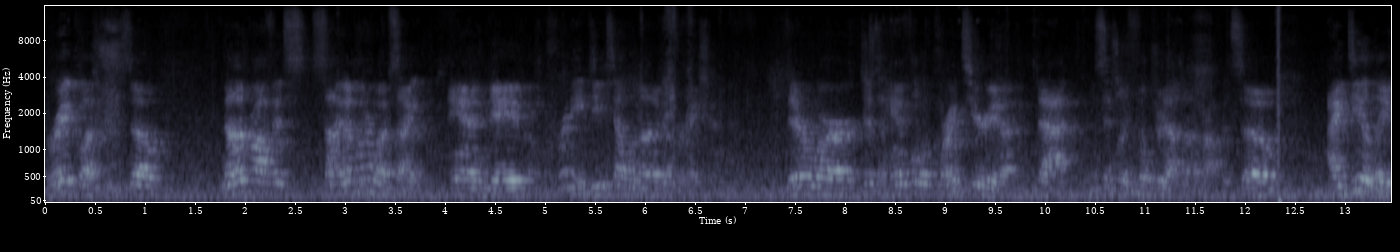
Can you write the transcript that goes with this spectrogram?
Great question. So, nonprofits sign up on our website and gave a pretty detailed amount of information. There were just a handful of criteria that essentially filtered out nonprofits. So, ideally,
